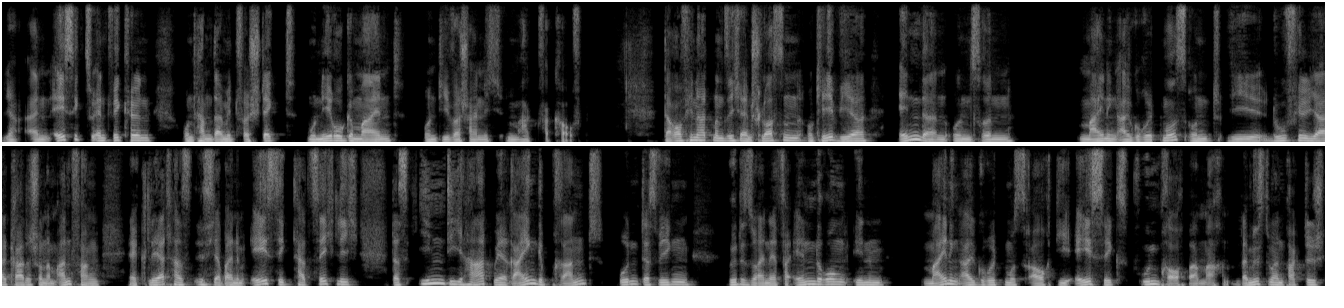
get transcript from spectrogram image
ja, einen ASIC zu entwickeln und haben damit versteckt Monero gemeint und die wahrscheinlich im Markt verkauft. Daraufhin hat man sich entschlossen, okay, wir ändern unseren Mining-Algorithmus und wie du, Phil, ja gerade schon am Anfang erklärt hast, ist ja bei einem ASIC tatsächlich das in die Hardware reingebrannt und deswegen würde so eine Veränderung im Mining-Algorithmus auch die ASICs unbrauchbar machen. Da müsste man praktisch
